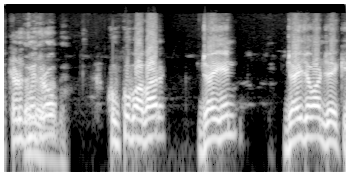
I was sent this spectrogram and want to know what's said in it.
ખેડૂત મિત્રો ખૂબ ખૂબ આભાર. જય હિન્દ. જય જવાન જય કિસાન.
